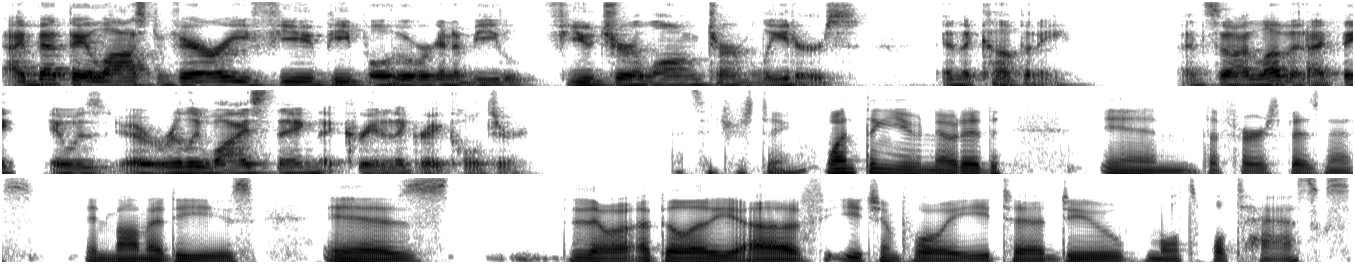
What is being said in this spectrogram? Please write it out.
I bet they lost very few people who were going to be future long term leaders in the company. And so I love it. I think it was a really wise thing that created a great culture. That's interesting. One thing you noted in the first business in Mama D's is the ability of each employee to do multiple tasks.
